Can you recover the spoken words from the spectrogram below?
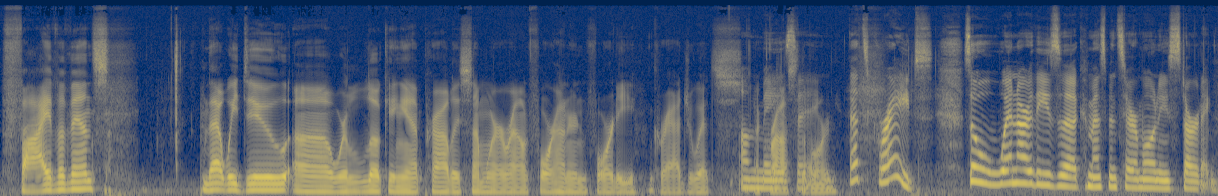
five events that we do, uh, we're looking at probably somewhere around 440 graduates across the board. That's great. So, when are these uh, commencement ceremonies starting?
